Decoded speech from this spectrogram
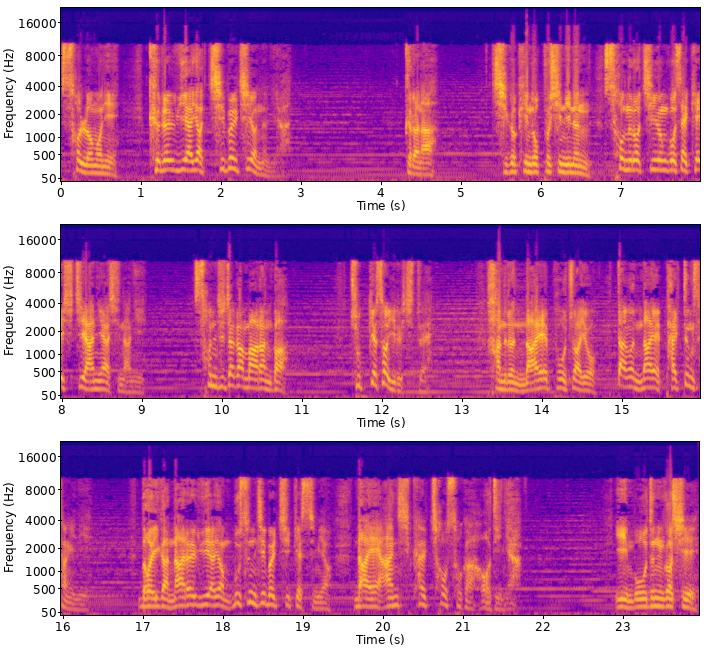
솔로몬이 그를 위하여 집을 지었느니라. 그러나 지극히 높으신 이는 손으로 지은 곳에 계시지 아니하시나니 선지자가 말한 바 주께서 이르시되 하늘은 나의 보좌요 땅은 나의 발등상이니 너희가 나를 위하여 무슨 집을 짓겠으며 나의 안식할 처소가 어디냐? 이 모든 것이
